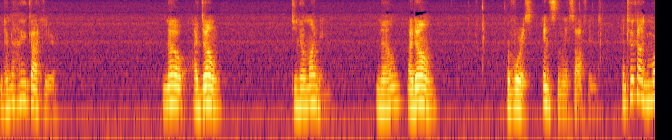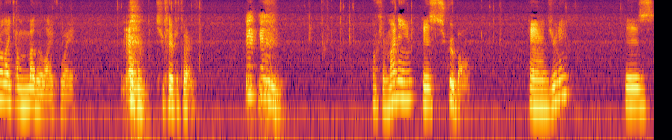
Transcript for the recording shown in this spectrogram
you don't know how you got here. No, I don't. Do you know my name? No, I don't. Her voice instantly softened and took on more like a mother like way. she cleared her throat. Okay, my name is Screwball. And your name is,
